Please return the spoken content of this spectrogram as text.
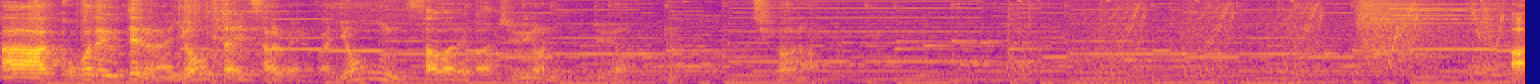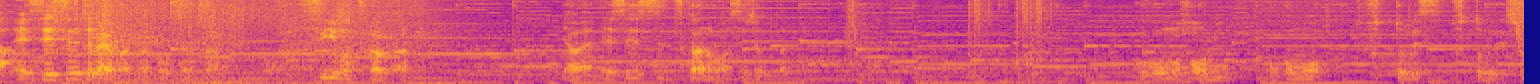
ああここで打てるな。4体に触ればいいのか。4触れば14に14、うん、うな。あ SS 打てばよかったどうせだった次も使うからやばい SS 使うの忘れちゃった。ここもホーミングここもフットですフットでしょ。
